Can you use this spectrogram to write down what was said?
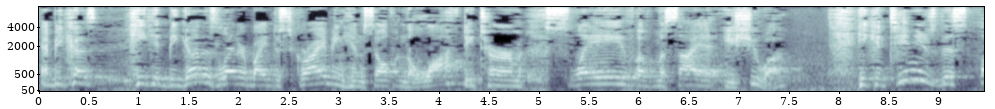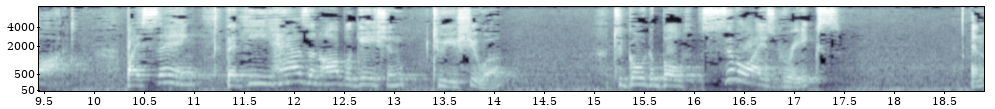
And because he had begun his letter by describing himself in the lofty term slave of Messiah Yeshua, he continues this thought by saying that he has an obligation to Yeshua to go to both civilized Greeks and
